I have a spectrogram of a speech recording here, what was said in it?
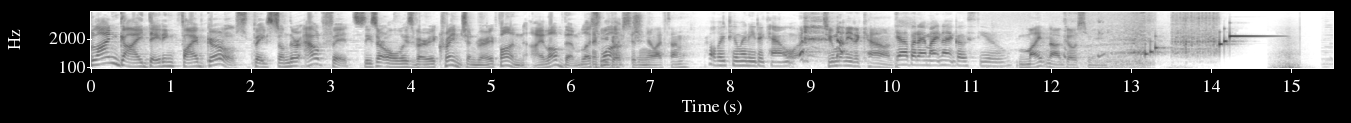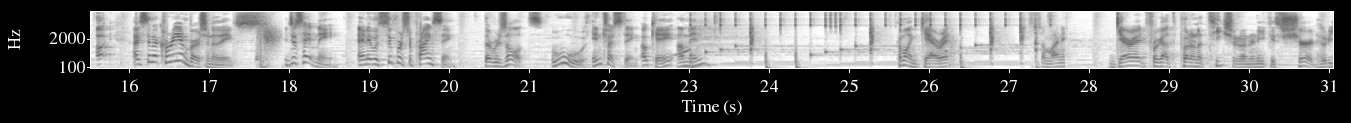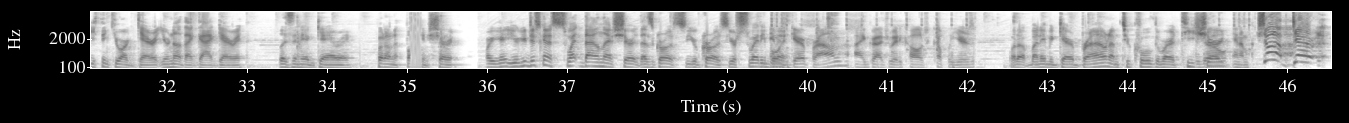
Blind guy dating five girls based on their outfits. These are always very cringe and very fun. I love them. Let's Have you watch. ghosted in your lifetime? Probably too many to count. Too many to count. yeah, but I might not ghost you. Might not ghost me. Uh, I've seen a Korean version of these. It just hit me. And it was super surprising. The results. Ooh, interesting. Okay, I'm in. Come on, Garrett. So my name. Garrett forgot to put on a t-shirt underneath his shirt. Who do you think you are, Garrett? You're not that guy, Garrett. Listen here, Garrett. Put on a fucking shirt. Or you're, you're just gonna sweat down that shirt. That's gross. You're gross. You're sweaty My name boy. is Garrett Brown. I graduated college a couple years ago, What up? My name is Garrett Brown. I'm too cool to wear a t-shirt. and I'm Shut up, Garrett!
